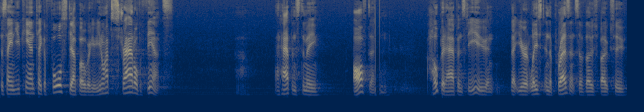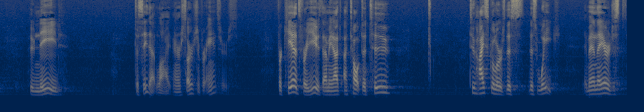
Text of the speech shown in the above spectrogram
to saying you can take a full step over here. You don't have to straddle the fence. Uh, that happens to me often. I hope it happens to you and that you're at least in the presence of those folks who, who need to see that light and are searching for answers. For kids, for youth, I mean, I, I talked to two, two high schoolers this, this week. And man, they are just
